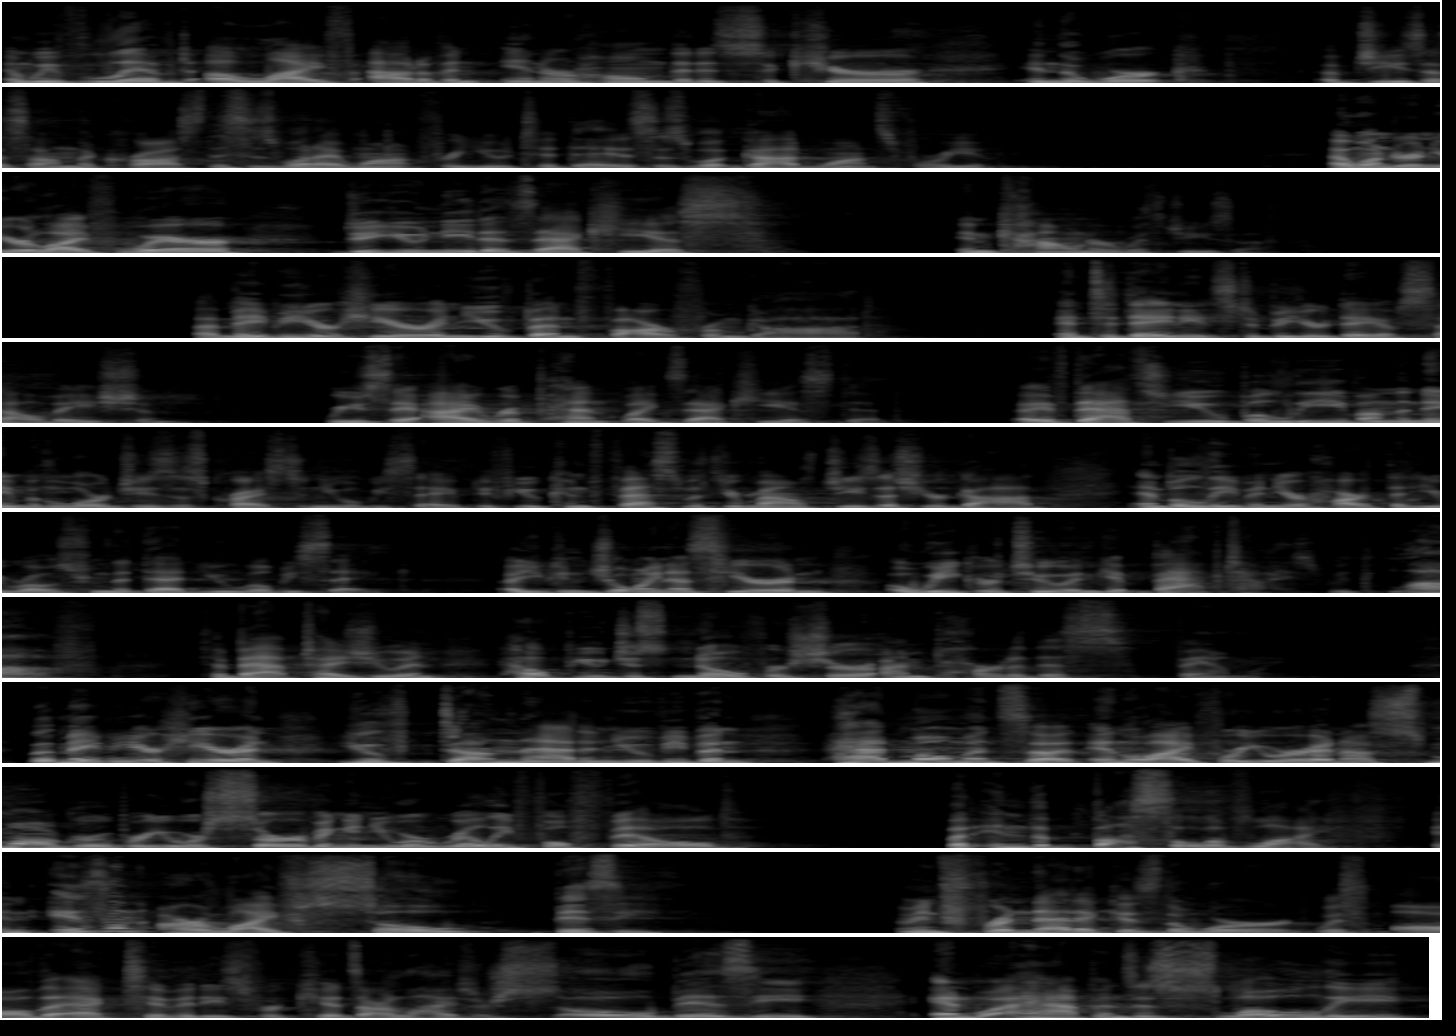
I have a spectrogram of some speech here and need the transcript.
And we've lived a life out of an inner home that is secure in the work of Jesus on the cross. This is what I want for you today. This is what God wants for you. I wonder in your life, where do you need a Zacchaeus encounter with Jesus? Uh, maybe you're here and you've been far from God. And today needs to be your day of salvation, where you say, I repent like Zacchaeus did. If that's you, believe on the name of the Lord Jesus Christ and you will be saved. If you confess with your mouth Jesus your God and believe in your heart that he rose from the dead, you will be saved. Uh, you can join us here in a week or two and get baptized. We'd love to baptize you and help you just know for sure I'm part of this family. But maybe you're here and you've done that and you've even had moments uh, in life where you were in a small group or you were serving and you were really fulfilled, but in the bustle of life. And isn't our life so busy? I mean, frenetic is the word. With all the activities for kids, our lives are so busy. And what happens is slowly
